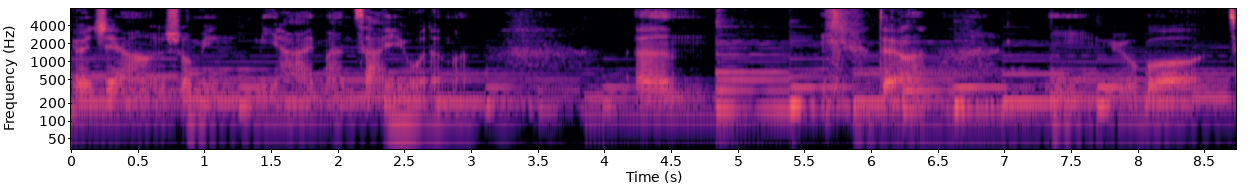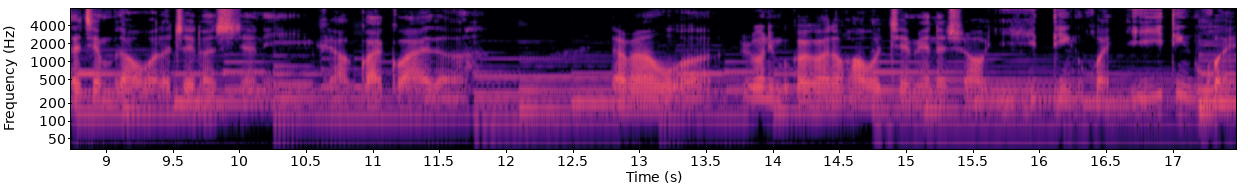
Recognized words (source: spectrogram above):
因为这样说明你还蛮在意我的嘛。嗯，对了，再见不到我的这段时间，你可要乖乖的，要不然我，如果你不乖乖的话，我见面的时候一定会一定会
